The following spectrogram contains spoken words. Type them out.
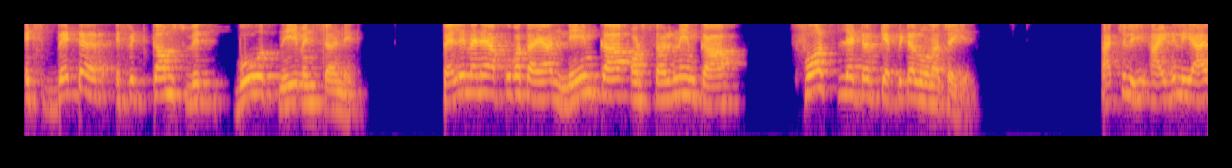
it's better if it comes with both name and surname पहले मैंने आपको बताया नेम का और सरनेम का फ़र्स्ट लेटर कैपिटल होना चाहिए। Actually ideally I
